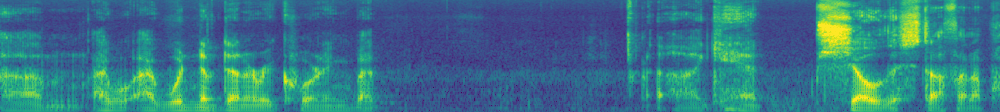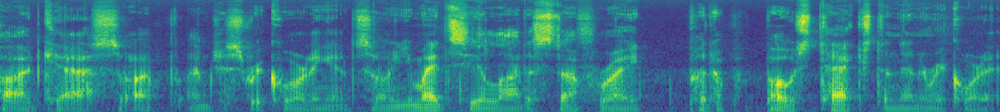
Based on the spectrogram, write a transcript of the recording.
Um, I, I wouldn't have done a recording, but uh, I can't show this stuff on a podcast, so I'm, I'm just recording it. So you might see a lot of stuff right, put up a post text, and then record it.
